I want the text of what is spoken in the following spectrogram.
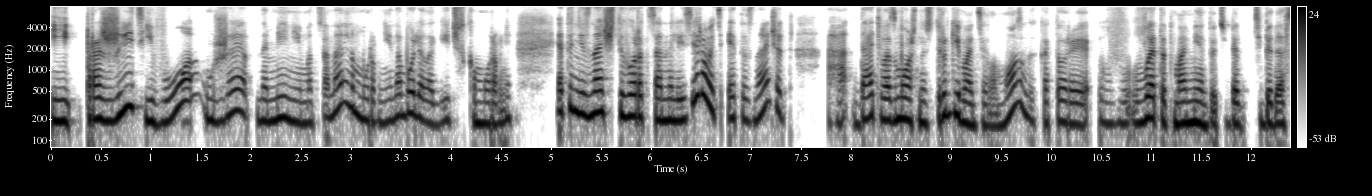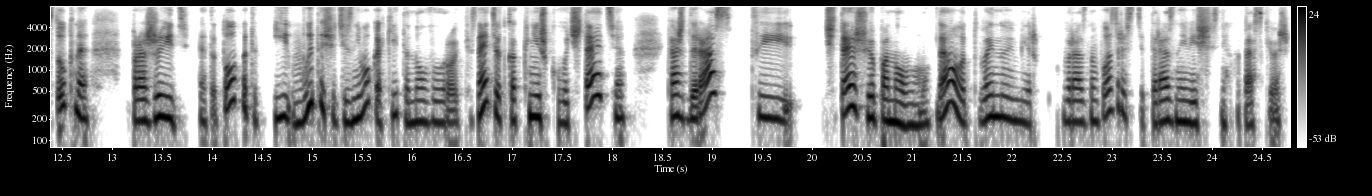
и прожить его уже на менее эмоциональном уровне и на более логическом уровне. Это не значит его рационализировать, это значит а, дать возможность другим отделам мозга, которые в, в этот момент у тебя, тебе доступны, прожить этот опыт и вытащить из него какие-то новые уроки. Знаете, вот как книжку вы читаете, каждый раз ты читаешь ее по-новому, да, вот «Войну и мир», в разном возрасте, ты разные вещи из них вытаскиваешь.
